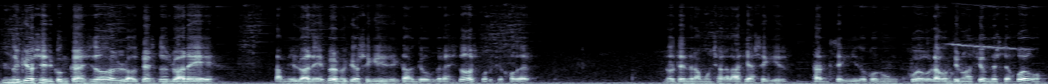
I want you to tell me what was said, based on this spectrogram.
No quiero seguir con Crash 2, lo Crash 2 lo haré, también lo haré, pero no quiero seguir directamente con Crash 2 porque joder. No tendrá mucha gracia seguir tan seguido con un juego, la continuación de este juego.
